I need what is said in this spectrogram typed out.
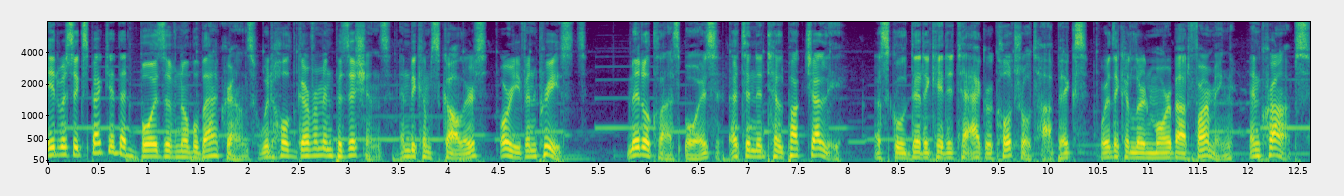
It was expected that boys of noble backgrounds would hold government positions and become scholars or even priests. Middle-class boys attended Telpochcalli, a school dedicated to agricultural topics where they could learn more about farming and crops.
